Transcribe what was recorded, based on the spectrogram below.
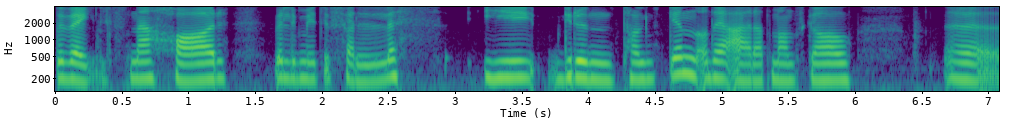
bevegelsene har veldig mye til felles i grunntanken, og det er at man skal eh,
